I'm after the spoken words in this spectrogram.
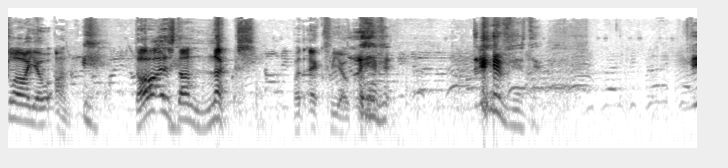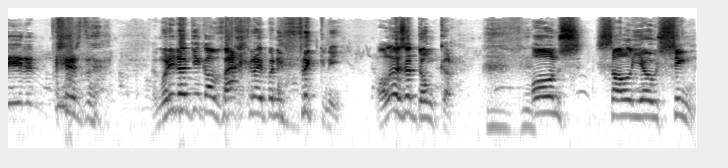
kla jou aan. Daar is dan niks wat ek vir jou kan doen. 43 44 Jy moenie dink jy kan wegkruip in die fliek nie. Al is dit donker. Ons sal jou sien.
